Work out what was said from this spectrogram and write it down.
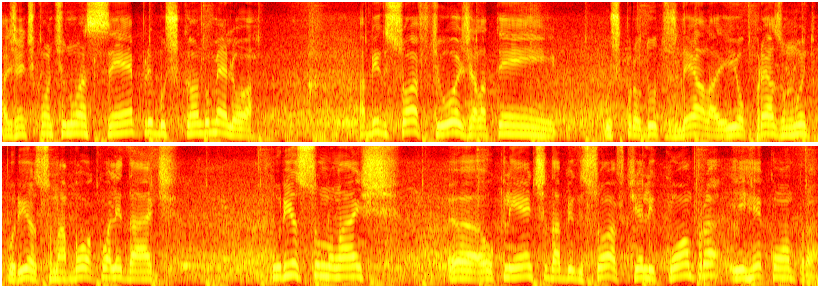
a gente continua sempre buscando o melhor. A Big Soft hoje ela tem os produtos dela e eu prezo muito por isso, uma boa qualidade. Por isso nós, uh, o cliente da Big Soft, ele compra e recompra.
